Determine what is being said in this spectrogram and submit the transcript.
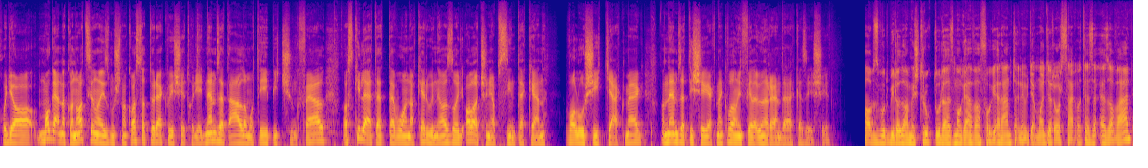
hogy a magának a nacionalizmusnak azt a törekvését, hogy egy nemzetállamot építsünk fel, azt ki lehetette volna kerülni azzal, hogy alacsonyabb szinteken valósítják meg a nemzetiségeknek valamiféle önrendelkezését. Habsburg birodalmi struktúra ez magával fogja rántani ugye Magyarországot, ez, ez a vád,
